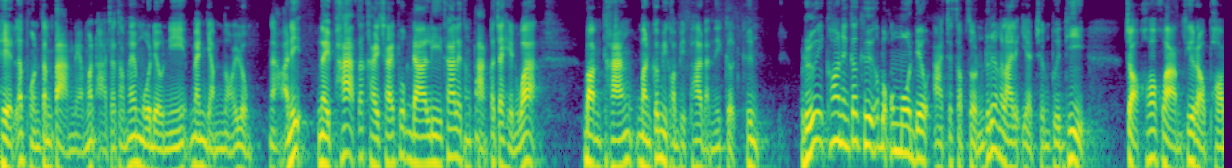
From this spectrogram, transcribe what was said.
เหตุและผลต่างๆเนี่ยมันอาจจะทำให้โมเดลนี้แม่นยำน้อยลงนะอันนี้ในภาพถ้าใครใช้พวกดาลีท่าอะไรต่างๆ ก็จะเห็นว่าบางครั้งมันก็มีความผิดพลาดแบบนี้เกิดขึ้น หรืออีกข้อหนึ่งก็คือเขาบอกว่าโมเดลอาจจะสับสนเรื่องรายละเอียดเชิงพื้นที่เจาะข้อความที่เราพร้อม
